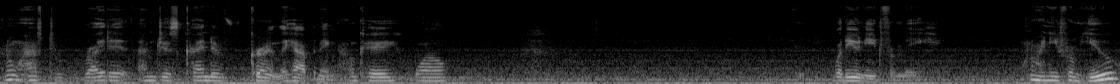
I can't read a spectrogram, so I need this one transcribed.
I don't have to write it. I'm just kind of currently happening. Okay, well. What do you need from me? What do I need from you?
